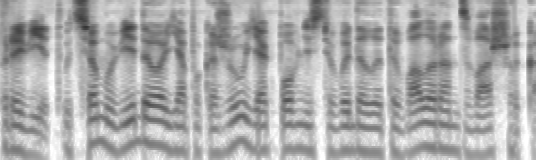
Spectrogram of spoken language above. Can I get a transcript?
Привіт! У цьому відео я покажу, як повністю видалити Valorant з вашого ПК.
